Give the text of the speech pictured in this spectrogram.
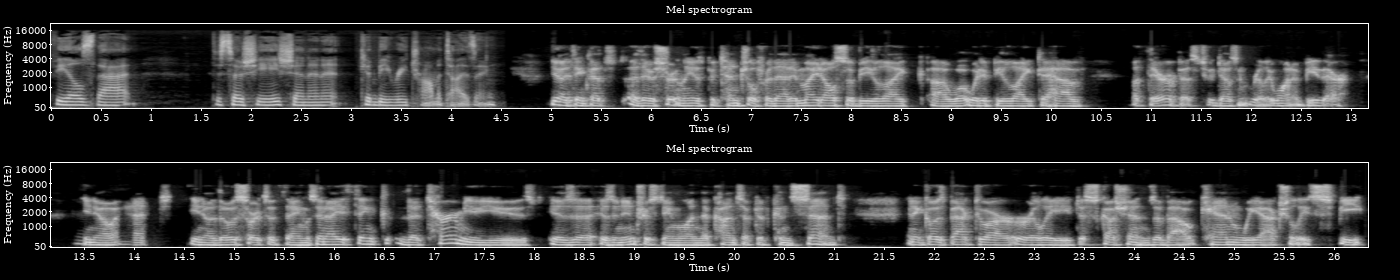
feels that dissociation and it can be re traumatizing. Yeah, I think that's uh, there certainly is potential for that. It might also be like, uh, what would it be like to have a therapist who doesn't really want to be there? you know, mm-hmm. and you know those sorts of things. And I think the term you used is a is an interesting one, the concept of consent. And it goes back to our early discussions about can we actually speak?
